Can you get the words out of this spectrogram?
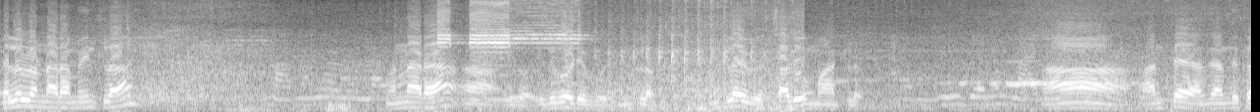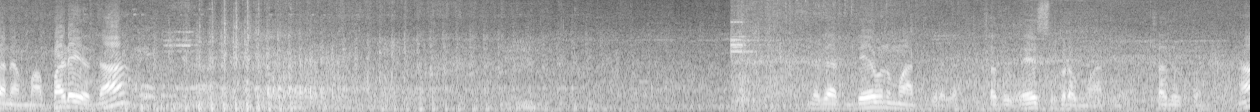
పిల్లలు ఉన్నారా మీ ఇంట్లో? ఉన్నారా? ఇదిగో ఇది కూడా ఇవ్వు ఇంట్లో. ఇంట్లో ఇవ్వు చదువు మాటలు. అంతే అది అందుకనమ్మా. పడేయొద్దా? బ్రదర్ దేవుని మాట బ్రదర్ చదువు యేసుప్రభు మాట చదువుకోండి ఆ,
